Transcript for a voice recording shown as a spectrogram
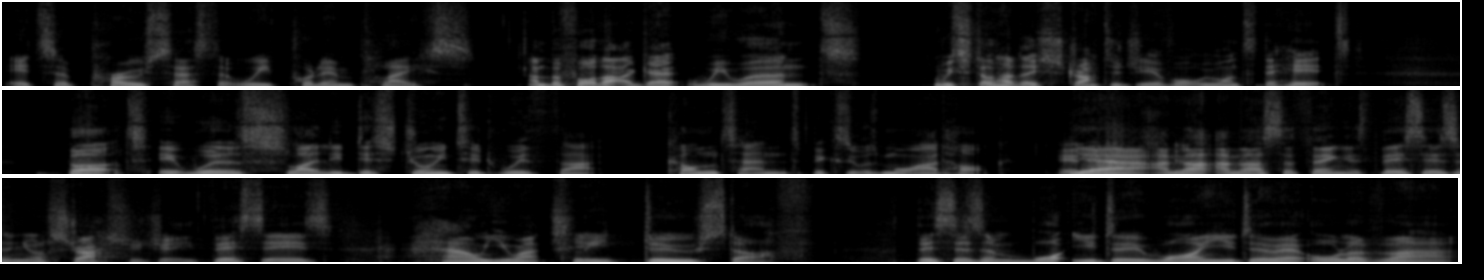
it's a process that we've put in place And before that, I get we weren't. We still had a strategy of what we wanted to hit, but it was slightly disjointed with that content because it was more ad hoc. Yeah and that and that's the thing is this isn't your strategy this is how you actually do stuff this isn't what you do why you do it all of that.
